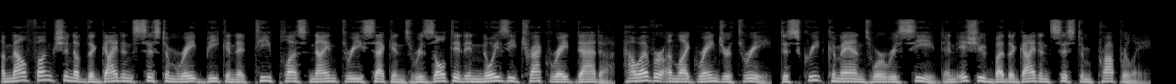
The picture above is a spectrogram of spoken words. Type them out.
A malfunction of the guidance system rate beacon at T plus 93 seconds resulted in noisy track rate data, however unlike Ranger 3, discrete commands were received and issued by the guidance system properly.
